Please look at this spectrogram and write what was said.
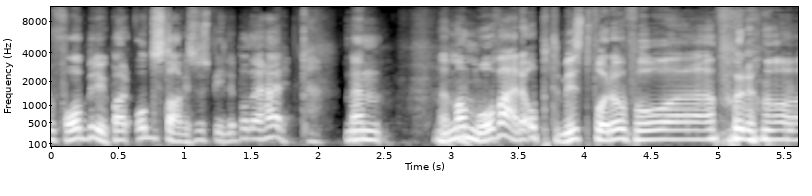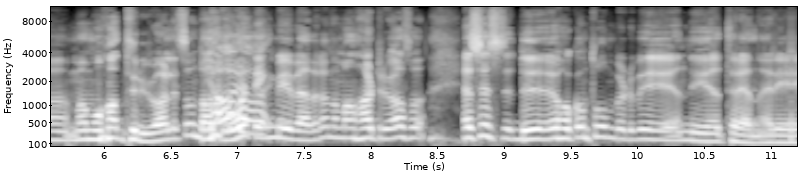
Du får brukbar odds da hvis du spiller på det her, men Men man må være optimist for å få eh, for å, Man må ha trua, liksom. Da Ja, går ja. ting mye bedre når man har trua. Så jeg synes du, Håkon Thon burde bli nye trener i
